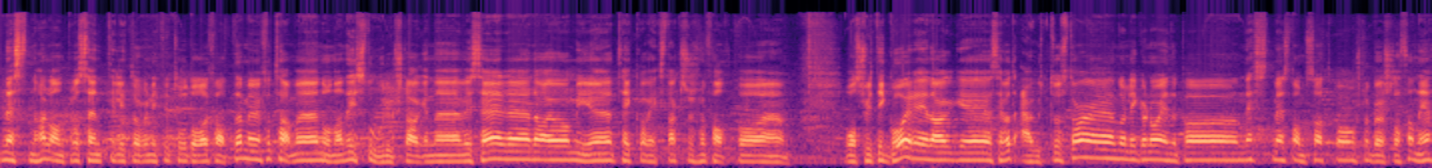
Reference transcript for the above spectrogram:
nesten halvannen prosent til litt over 92 dollar fatet. Men vi får ta med noen av de store utslagene vi ser. Det var jo mye tech- og vekstaksjer som falt på eh, Wall Street i går. I dag eh, ser vi at Autostore eh, nå ligger nå inne på nest mest omsatt på Oslo Børs, ned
